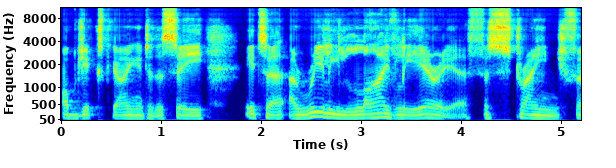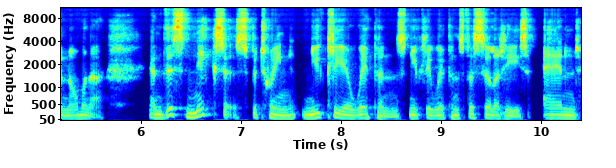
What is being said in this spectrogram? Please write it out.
objects going into the sea. It's a, a really lively area for strange phenomena. And this nexus between nuclear weapons, nuclear weapons facilities, and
